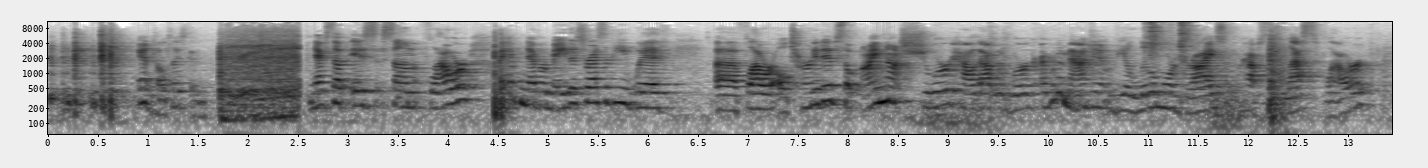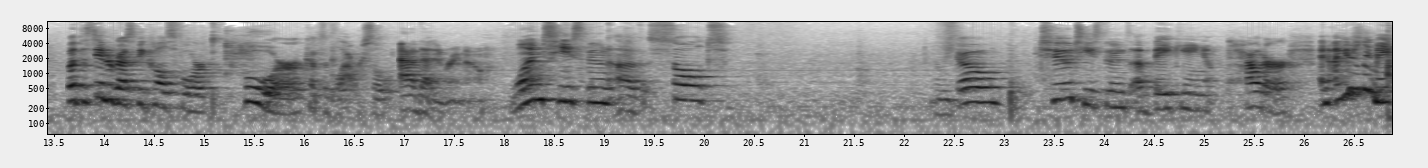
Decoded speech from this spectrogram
And until it tastes good. Next up is some flour. I have never made this recipe with a flour alternative, so I'm not sure how that would work. I would imagine it would be a little more dry, so perhaps less flour. But the standard recipe calls for four cups of flour, so we'll add that in right now. One teaspoon of salt, there we go. Two teaspoons of baking powder. And I usually make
